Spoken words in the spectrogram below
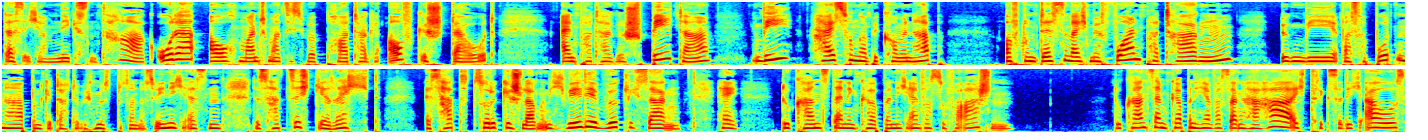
dass ich am nächsten Tag oder auch manchmal hat sich über ein paar Tage aufgestaut, ein paar Tage später wie Heißhunger bekommen habe, aufgrund dessen, weil ich mir vor ein paar Tagen irgendwie was verboten habe und gedacht habe, ich müsste besonders wenig essen. Das hat sich gerecht es hat zurückgeschlagen. Und ich will dir wirklich sagen, hey, du kannst deinen Körper nicht einfach so verarschen. Du kannst deinem Körper nicht einfach sagen, haha, ich trickse dich aus.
